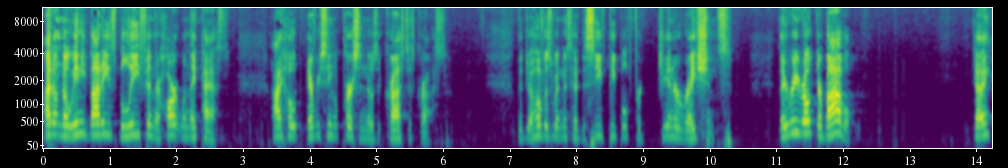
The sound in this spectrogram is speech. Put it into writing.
I don't know anybody's belief in their heart when they pass. I hope every single person knows that Christ is Christ. The Jehovah's Witnesses have deceived people for generations. They rewrote their Bible. Okay?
